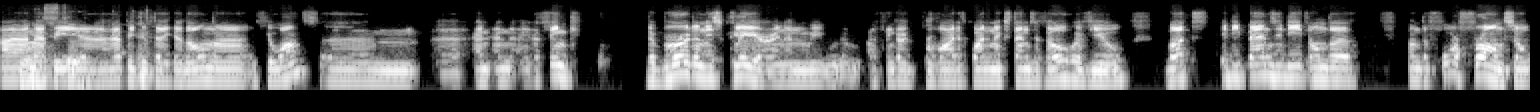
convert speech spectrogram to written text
I'm happy uh, happy to take that on uh, if you want. Um, uh, and and I think the burden is clear, and then we I think I provided quite an extensive overview. But it depends indeed on the on the forefront. So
